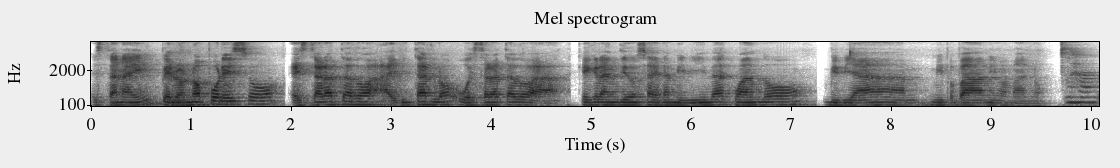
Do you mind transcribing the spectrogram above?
Están ahí, pero no por eso estar atado a evitarlo o estar atado a qué grandiosa era mi vida cuando vivía mi papá, mi mamá, ¿no? Ajá,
